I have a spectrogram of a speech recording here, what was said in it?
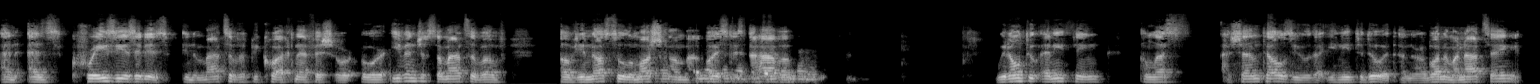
And as crazy as it is in a matzav of pikuach nefesh, or or even just a matzav of of yinasu l'mashkam we don't do anything unless Hashem tells you that you need to do it. And the rabbanim are not saying it.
